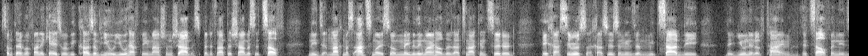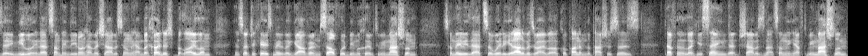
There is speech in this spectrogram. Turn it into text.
some type of funny case where because of you, you have to be Mashram Shabbos, but it's not the Shabbos itself needs it. Machmas Atzma, so maybe the Gemara held that that's not considered a Chasirusa. Chasirusa means that Mitzad the the unit of time itself, it needs a milu, and that's something that you don't have a Shabbos, you only have Chodesh, but La'ilam, in such a case, maybe the Gaver himself would be Mechuyev to be Mashlim, so maybe that's a way to get out of his but Kopanim, the Pasha says, definitely like he's saying, that Shabbos is not something you have to be Mashlim,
